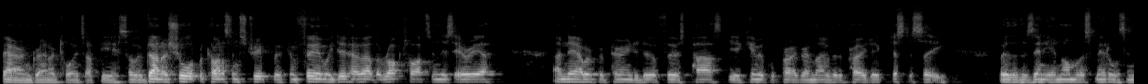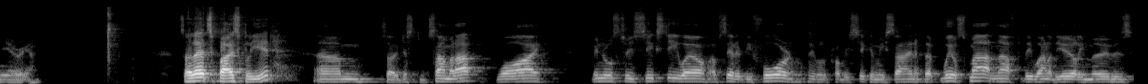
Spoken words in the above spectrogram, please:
barren granitoids up here. So we've done a short reconnaissance trip. We've confirmed we do have other rock types in this area. And now we're preparing to do a first pass geochemical program over the project just to see whether there's any anomalous metals in the area. So that's basically it. Um, so just to sum it up, why Minerals 260? Well, I've said it before and people are probably sick of me saying it, but we were smart enough to be one of the early movers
